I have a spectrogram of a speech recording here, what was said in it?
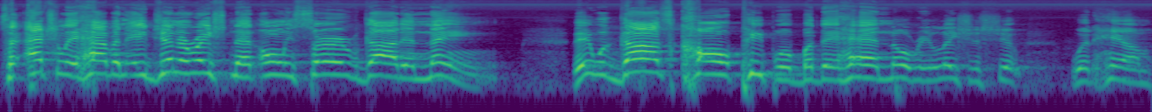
to actually having a generation that only served God in name. They were God's called people, but they had no relationship with Him.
